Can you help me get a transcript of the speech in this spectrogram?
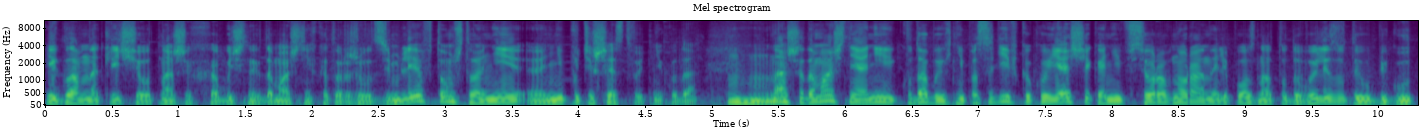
И главное отличие от наших обычных домашних, которые живут в земле, в том, что они не путешествуют никуда. Наши домашние, они, куда бы их ни посади, в какой ящик, они все равно рано или поздно оттуда вылезут и убегут,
